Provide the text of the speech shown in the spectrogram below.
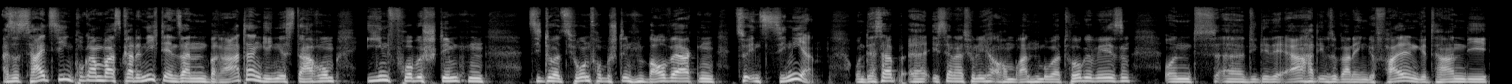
Also Sightseeing-Programm war es gerade nicht, denn seinen Beratern ging es darum, ihn vor bestimmten Situationen, vor bestimmten Bauwerken zu inszenieren. Und deshalb äh, ist er natürlich auch im Brandenburger Tor gewesen und äh, die DDR hat ihm sogar den Gefallen getan, die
